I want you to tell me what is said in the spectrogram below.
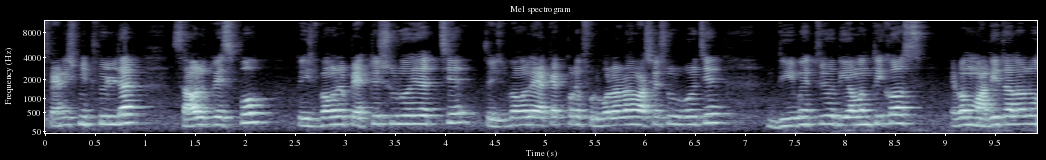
স্প্যানিশ মিডফিল্ডার সাউল ক্রেসপো তো ইস্টবেঙ্গলের প্র্যাকটিস শুরু হয়ে যাচ্ছে। তো ইস্টবেঙ্গলে এক এক করে ফুটবলাররাও আসা শুরু করেছে। দিমেত্রিও দিয়ামন্তিকস এবং মাদি দালালও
